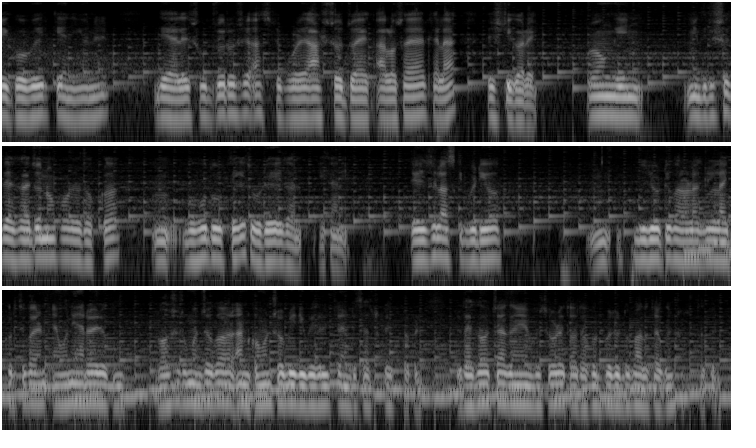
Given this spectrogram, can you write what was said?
এই গভীর ক্যানিয়নের দেয়ালে সূর্যরশ্মি আশ্রে পড়ে আশ্চর্য এক আলো ছায়ার খেলা সৃষ্টি করে। রঙিন দৃশ্য দেখার জন্য পর্যটকরা বহু দূর থেকে ছুটে যান এখানে। এই ছিল আজকের ভিডিও। ভিডিওটি ভালো লাগলে লাইক করতে পারেন, এমনই আরও এরকম রহস্য, রোমাঞ্চকর আনকমন সব ভিডিও চ্যানেলটি সাবস্ক্রাইব করবেন। দেখা হচ্ছে আগামী এপিসোডে ততক্ষণ পর্যন্ত ভালো থাকবেন, সুস্থ থাকবেন।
